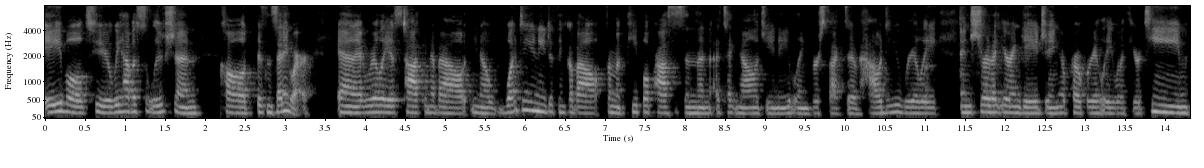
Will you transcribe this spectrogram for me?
able to, we have a solution called Business Anywhere and it really is talking about you know what do you need to think about from a people process and then a technology enabling perspective? How do you really ensure that you're engaging appropriately with your team?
